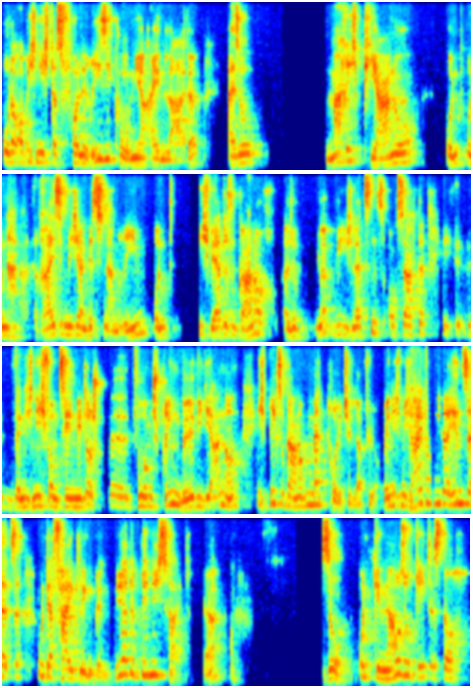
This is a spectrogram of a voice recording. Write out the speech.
oder ob ich nicht das volle Risiko mir einlade. Also mache ich Piano und, und reiße mich ein bisschen am Riemen und ich werde sogar noch, also ne, wie ich letztens auch sagte, wenn ich nicht vom 10-Meter-Turm springen will wie die anderen, ich kriege sogar noch ein Mettbrötchen dafür. Wenn ich mich einfach wieder hinsetze und der Feigling bin, ja, dann bin ich es halt. Ja? So, und genauso geht es doch,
